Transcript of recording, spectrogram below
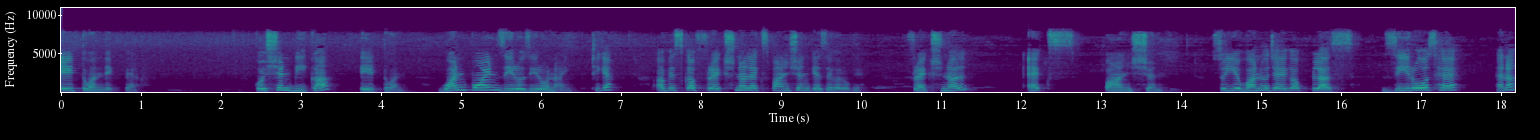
एट्थ वन देखते हैं। क्वेश्चन बी का eighth one one point zero zero nine ठीक है? अब इसका फ्रैक्शनल एक्सपांशन कैसे करोगे? फ्रैक्शनल एक्सपांशन सो ये वन हो जाएगा प्लस ज़ीरोस है है ना?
